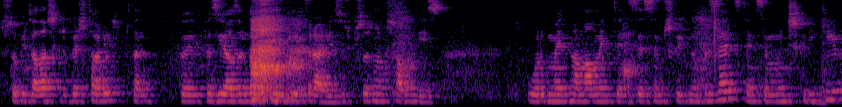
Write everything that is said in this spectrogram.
estou habituada a escrever histórias, portanto fazia os argumentos muito literários, as pessoas não gostavam disso. O argumento normalmente tem de ser sempre escrito no presente, tem de ser muito descritivo,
